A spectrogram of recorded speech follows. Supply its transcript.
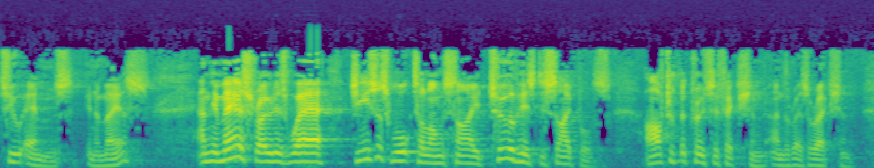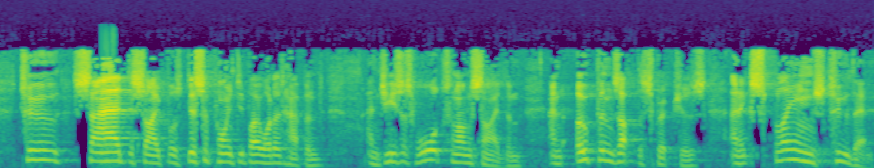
two M's in Emmaus. And the Emmaus Road is where Jesus walked alongside two of his disciples after the crucifixion and the resurrection. Two sad disciples, disappointed by what had happened, and Jesus walks alongside them and opens up the scriptures and explains to them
